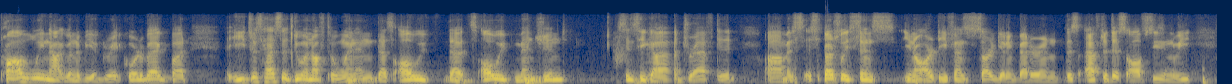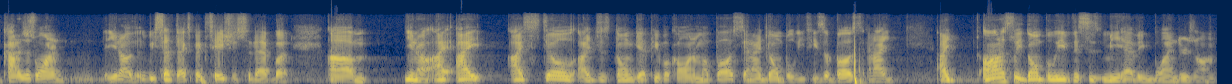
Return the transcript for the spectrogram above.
probably not going to be a great quarterback, but he just has to do enough to win, and that's all we've that's all we've mentioned since he got drafted. Um, especially since you know our defense started getting better, and this after this offseason, we kind of just wanted you know we set the expectations to that. But um, you know, I I I still I just don't get people calling him a bust, and I don't believe he's a bust, and I I honestly don't believe this is me having blinders on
